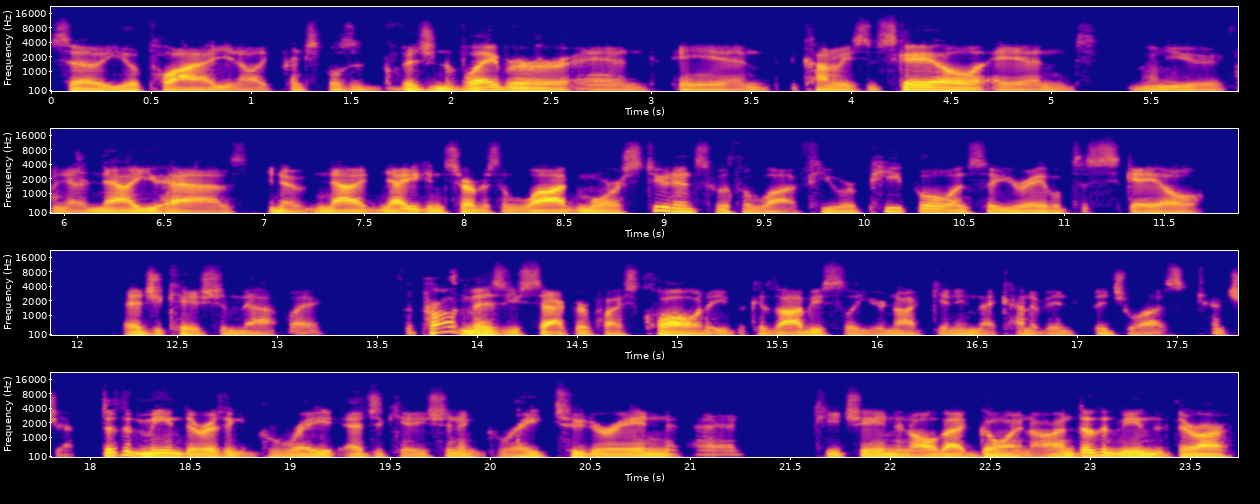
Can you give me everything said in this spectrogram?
So you apply, you know, like principles of division of labor and and economies of scale, and when you, you know, now you have, you know, now now you can service a lot more students with a lot fewer people, and so you're able to scale education that way. The problem is you sacrifice quality because obviously you're not getting that kind of individualized attention. Doesn't mean there isn't great education and great tutoring and teaching and all that going on. Doesn't mean that there aren't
